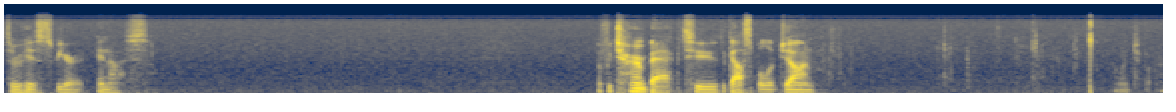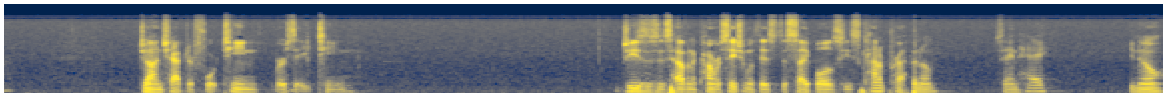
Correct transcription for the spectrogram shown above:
through his spirit in us. If we turn back to the Gospel of John. John chapter 14, verse 18. Jesus is having a conversation with his disciples. He's kind of prepping them, saying, Hey, you know,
